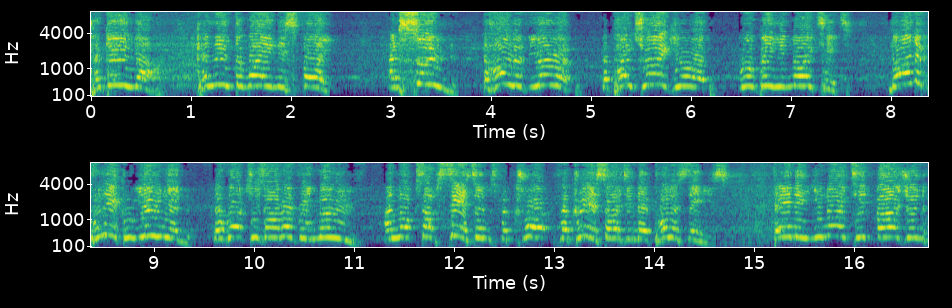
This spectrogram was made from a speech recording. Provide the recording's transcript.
Pegida, can lead the way in this fight. And soon, the whole of Europe, the patriotic Europe, will be united. Not in a political union that watches our every move and locks up citizens for, for criticising their policies. But in a united version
